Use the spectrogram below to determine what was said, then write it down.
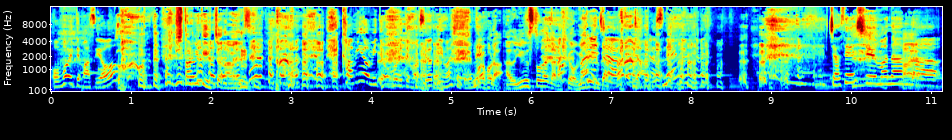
覚えてますよ。下見て言っちゃダメです。紙を見て覚えてますよって言いましたけどね。ほらあのユーストだから今日見れるから。じゃあ先週学んだ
